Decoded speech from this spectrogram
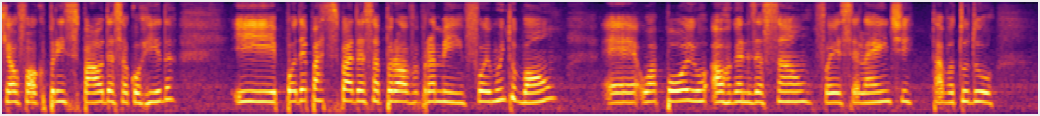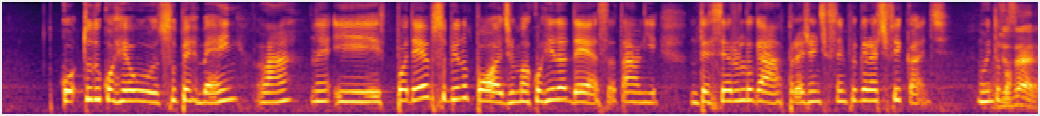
Que é o foco principal dessa corrida. E poder participar dessa prova, para mim, foi muito bom. É, o apoio à organização foi excelente, estava tudo tudo correu super bem lá, né? E poder subir no pódio, uma corrida dessa, tá ali no terceiro lugar, para a gente é sempre gratificante. Muito Gisele,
